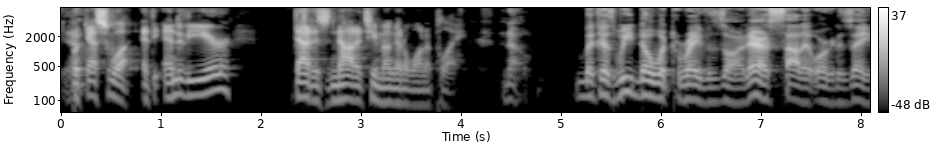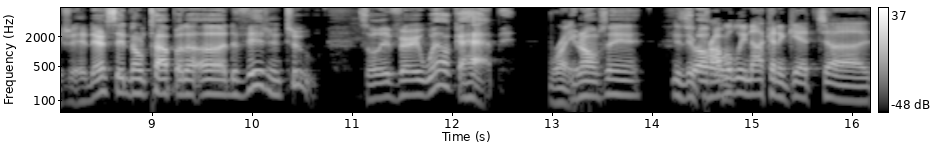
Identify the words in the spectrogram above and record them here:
yeah. But guess what? At the end of the year, that is not a team I'm going to want to play. No. Because we know what the Ravens are. They're a solid organization and they're sitting on top of the uh, division too. So it very well could happen. Right. You know what I'm saying? They're so, probably not going to get uh,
